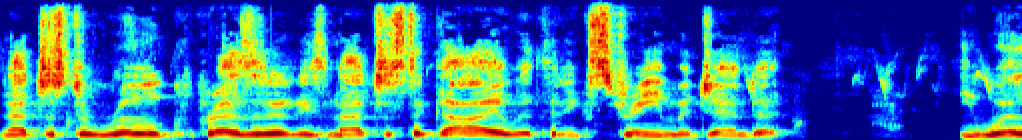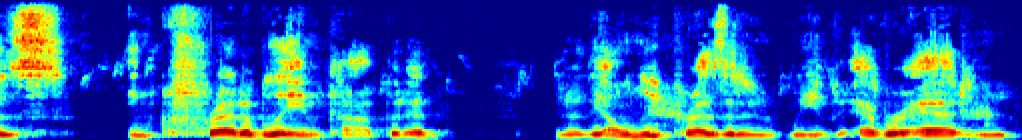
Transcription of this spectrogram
not just a rogue president, he's not just a guy with an extreme agenda. He was incredibly incompetent. You know, the only president we've ever had who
